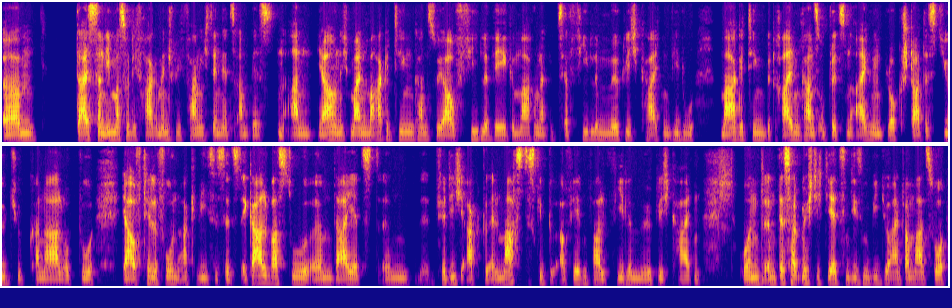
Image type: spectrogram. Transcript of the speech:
Ähm, da ist dann immer so die Frage, Mensch, wie fange ich denn jetzt am besten an? Ja, und ich meine, Marketing kannst du ja auf viele Wege machen. Da gibt es ja viele Möglichkeiten, wie du Marketing betreiben kannst, ob du jetzt einen eigenen Blog startest, YouTube-Kanal, ob du ja auf Telefonakquise sitzt, egal was du ähm, da jetzt ähm, für dich aktuell machst. Es gibt auf jeden Fall viele Möglichkeiten. Und ähm, deshalb möchte ich dir jetzt in diesem Video einfach mal so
